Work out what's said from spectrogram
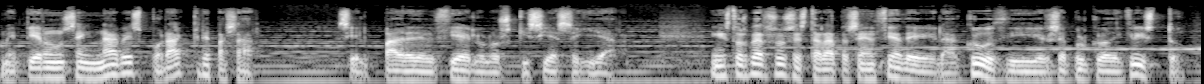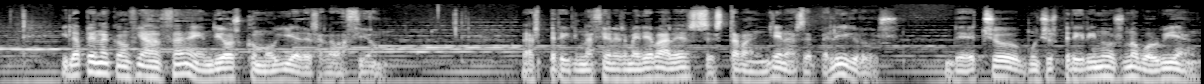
metiéronse en naves por acre pasar, si el Padre del cielo los quisiese guiar. En estos versos está la presencia de la cruz y el sepulcro de Cristo, y la plena confianza en Dios como guía de salvación. Las peregrinaciones medievales estaban llenas de peligros. De hecho, muchos peregrinos no volvían,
